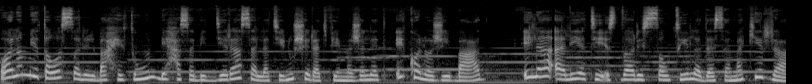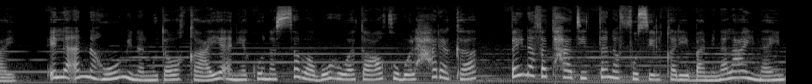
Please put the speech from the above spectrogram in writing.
ولم يتوصل الباحثون بحسب الدراسة التي نشرت في مجلة إيكولوجي بعد إلى آلية إصدار الصوت لدى سمك الراي إلا أنه من المتوقع أن يكون السبب هو تعاقب الحركة بين فتحات التنفس القريبة من العينين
